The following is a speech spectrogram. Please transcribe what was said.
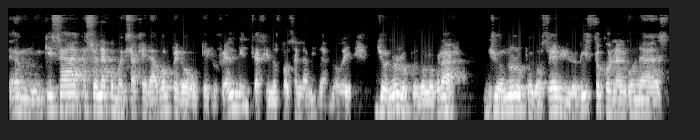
em, quizá suena como exagerado, pero, pero realmente así nos pasa en la vida, ¿no? De yo no lo puedo lograr yo no lo puedo hacer y lo he visto con algunas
